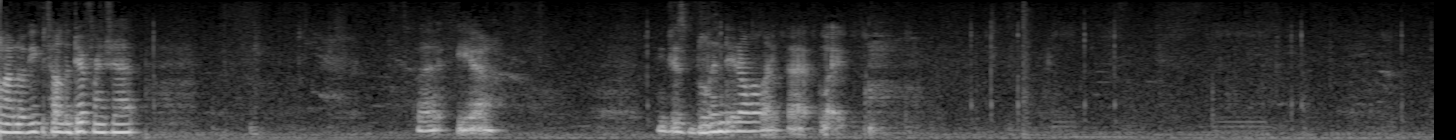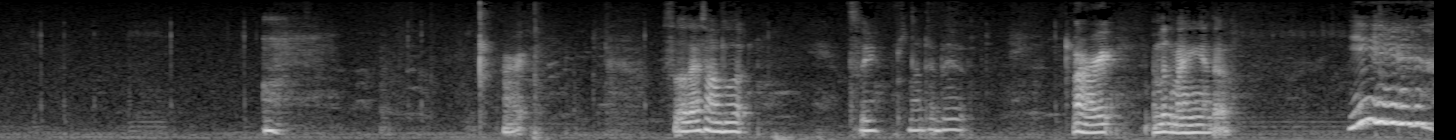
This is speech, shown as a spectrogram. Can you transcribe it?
don't know if you can tell the difference yet. But yeah. You just blend it all like that. Like Alright. So that's how I look. See? It's not that bad. Alright. And look at my hand though. Yeah.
